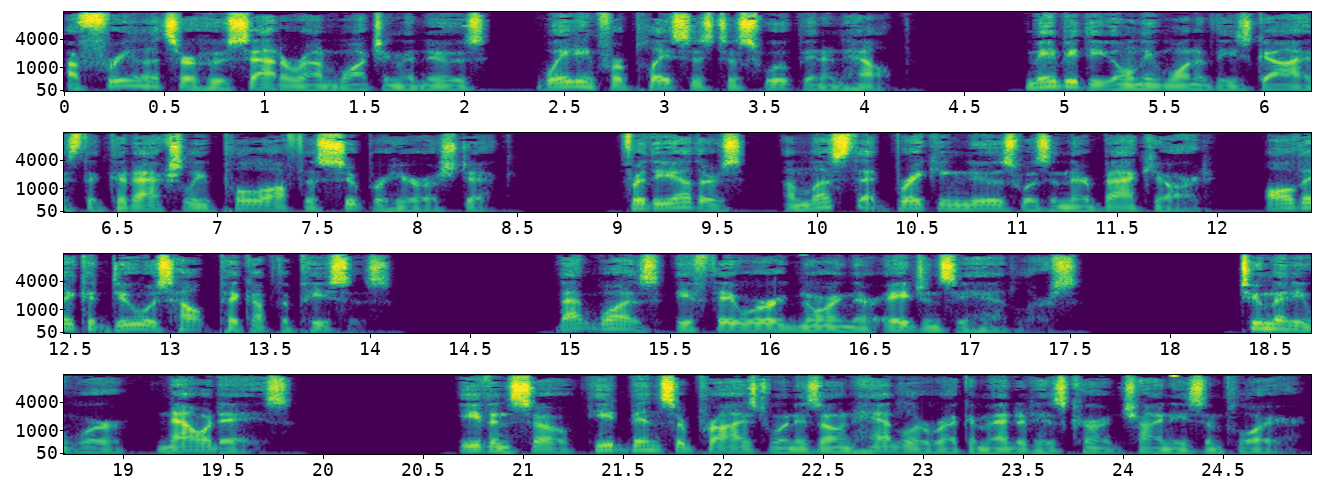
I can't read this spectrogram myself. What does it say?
A freelancer who sat around watching the news, waiting for places to swoop in and help. Maybe the only one of these guys that could actually pull off the superhero shtick. For the others, unless that breaking news was in their backyard, all they could do was help pick up the pieces. That was, if they were ignoring their agency handlers. Too many were, nowadays. Even so, he'd been surprised when his own handler recommended his current Chinese employer.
